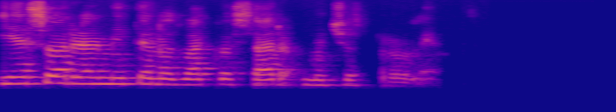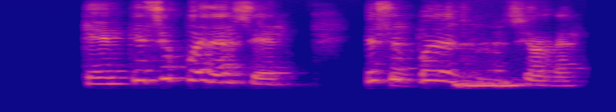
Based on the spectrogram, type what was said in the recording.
y eso realmente nos va a causar muchos problemas. ¿Qué, qué se puede hacer? ¿Qué se puede solucionar?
